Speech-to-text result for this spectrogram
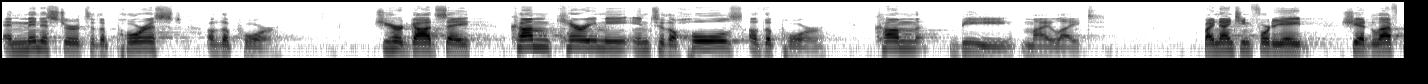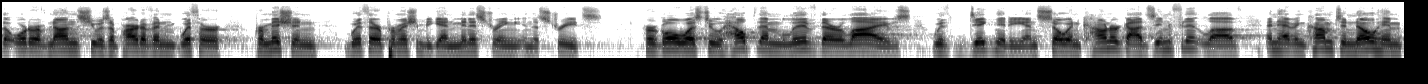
and minister to the poorest of the poor. She heard God say, Come carry me into the holes of the poor. Come be my light. By 1948, she had left the order of nuns she was a part of and with her permission, with their permission began ministering in the streets. Her goal was to help them live their lives with dignity and so encounter God's infinite love and having come to know Him,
